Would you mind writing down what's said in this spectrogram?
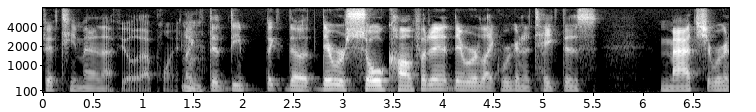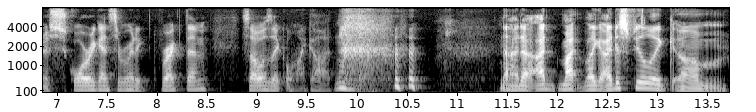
15 men in that field at that point. Like the the like the they were so confident. They were like, we're gonna take this match. We're gonna score against them. We're gonna wreck them. So I was like, oh my god. No, I, I my like I just feel like um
